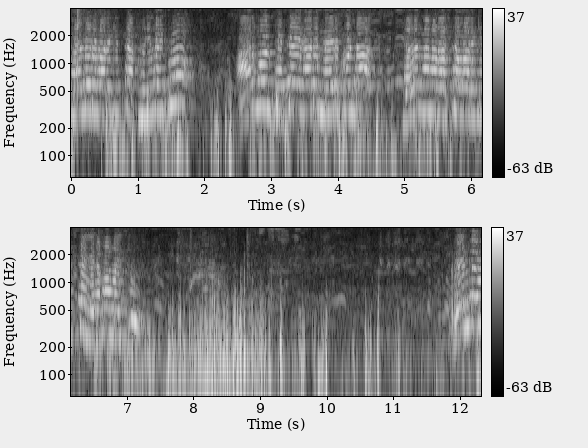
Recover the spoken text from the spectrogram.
పాలూరు వారికి ఇస్తా. కుడివైపు హార్మోన్ పెద్దయ్య గారు మేడుకొండ తెలంగాణ రాష్ట్రం వారికి ఇస్తా. ఎడమ వైపు రెండవ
